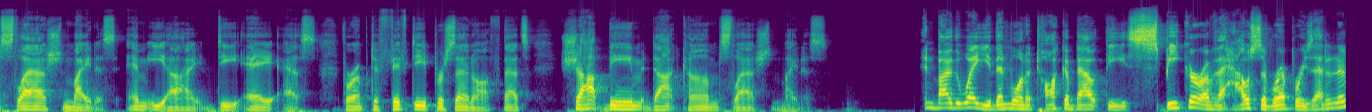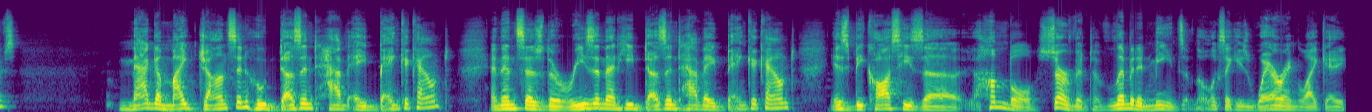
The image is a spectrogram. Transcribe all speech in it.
slash Meidas, M E I D A S, for up to 50% off. That's shopbeam.com slash Meidas. And by the way, you then want to talk about the Speaker of the House of Representatives, MAGA Mike Johnson, who doesn't have a bank account, and then says the reason that he doesn't have a bank account is because he's a humble servant of limited means. Though it looks like he's wearing like a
